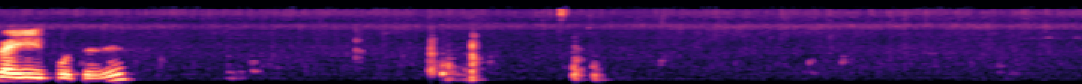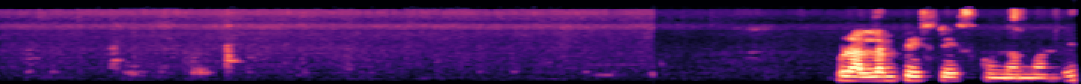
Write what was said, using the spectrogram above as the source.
ఫ్రై అయిపోతుంది. ఇప్పుడు అల్లం పేస్ట్ వేసుకుందాం అండి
